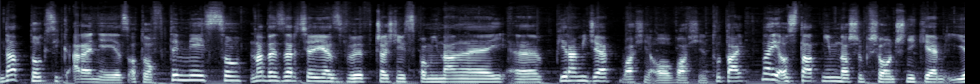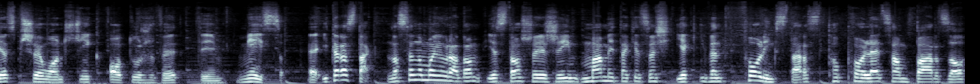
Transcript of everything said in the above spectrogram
Na Toxic Arenie jest oto w tym miejscu. Na dezercie jest w wcześniej wspominanej e, piramidzie. Właśnie, o, właśnie tutaj. No i ostatnim naszym przełącznikiem jest przełącznik otóż w tym miejscu. E, I teraz tak, następną moją radą jest to, że jeżeli mamy takie coś jak event Falling Stars, to polecam bardzo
